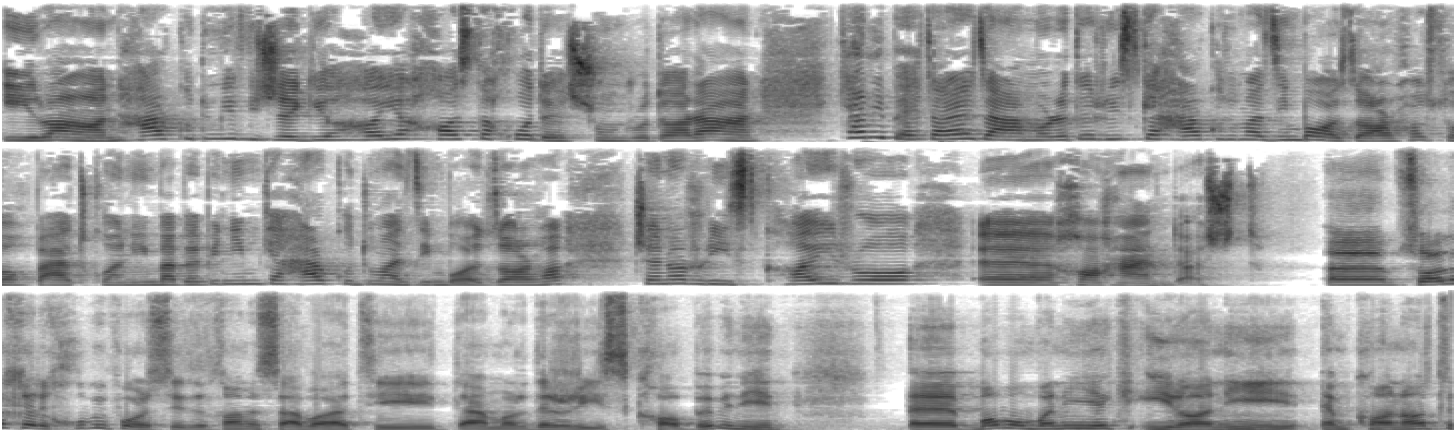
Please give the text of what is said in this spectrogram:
ایران هر کدوم یه ویژگی های خاص خودشون رو دارن کمی بهتره در مورد ریسک هر کدوم از این بازارها صحبت کنیم و ببینیم که هر کدوم از این بازارها چه نوع ریسک هایی رو خواهند داشت. سوال خیلی خوبی پرسیدید خانم سباعتی در مورد ریسک ها. ببینید ما به عنوان یک ایرانی امکانات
